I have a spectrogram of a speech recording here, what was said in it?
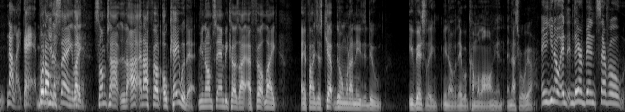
mean, not like that. But I'm you just know, saying, like yeah. sometimes, and I, and I felt okay with that. You know what I'm saying? Because I, I felt like if I just kept doing what I needed to do, eventually, you know, they would come along, and, and that's where we are. And you know, and, and there have been several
